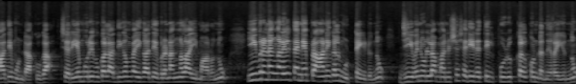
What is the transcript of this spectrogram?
ആദ്യം ഉണ്ടാക്കുക. ചെറിയ മുറിവുകൾ അധികം വൈകാതെ വ്രണങ്ങളായി മാറുന്നു. ഈ വ്രണങ്ങളിൽ തന്നെ പ്രാണികൾ മുട്ടയിടുന്നു. ജീവനുള്ള മനുഷ്യ ശരീരത്തിൽ പുഴുക്കൾ കൊണ്ട് നിറയുന്നു.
